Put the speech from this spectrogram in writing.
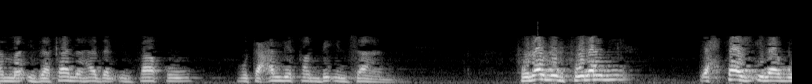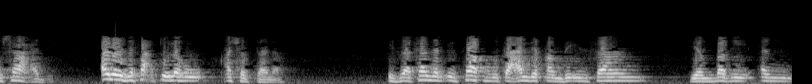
أما إذا كان هذا الإنفاق متعلقا بإنسان فلان الفلاني يحتاج إلى مساعدة أنا دفعت له عشرة آلاف. إذا كان الإنفاق متعلقا بإنسان ينبغي أن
